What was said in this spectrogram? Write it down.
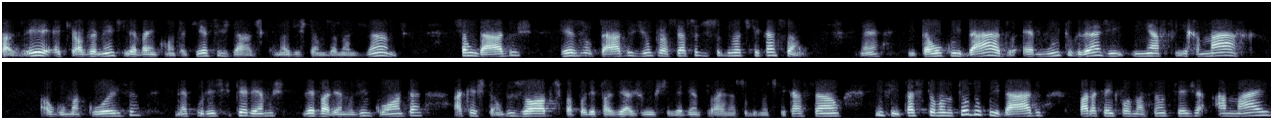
fazer é que, obviamente, levar em conta que esses dados que nós estamos analisando são dados resultados de um processo de subnotificação. Né? Então, o cuidado é muito grande em afirmar alguma coisa, né? por isso que teremos, levaremos em conta a questão dos óbitos, para poder fazer ajustes eventuais na subnotificação. Enfim, está se tomando todo o cuidado para que a informação seja a mais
